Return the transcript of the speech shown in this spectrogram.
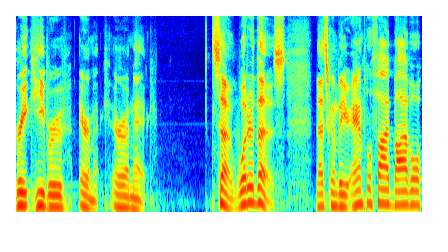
Greek, Hebrew, Aramaic. Aramaic. So, what are those? That's going to be your Amplified Bible.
